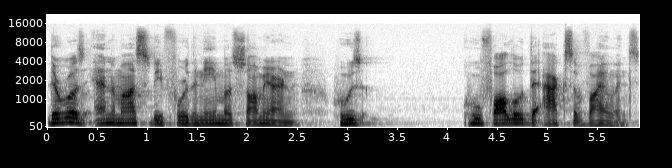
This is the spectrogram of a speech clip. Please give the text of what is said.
There was animosity for the name of Swaminarayan who's, who followed the acts of violence.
